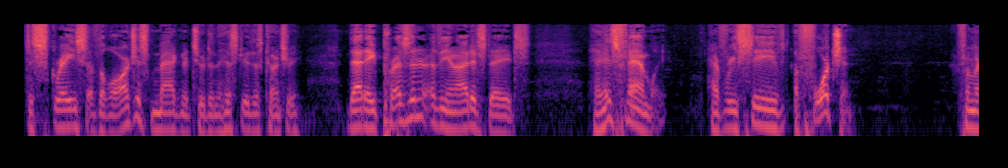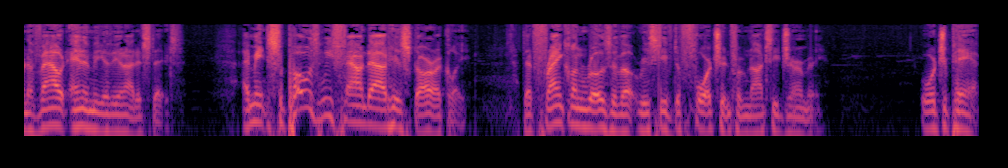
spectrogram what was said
disgrace of the largest magnitude in the history of this country that a president of the United States and his family have received a fortune from an avowed enemy of the United States? I mean, suppose we found out historically that Franklin Roosevelt received a fortune from Nazi Germany or Japan.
